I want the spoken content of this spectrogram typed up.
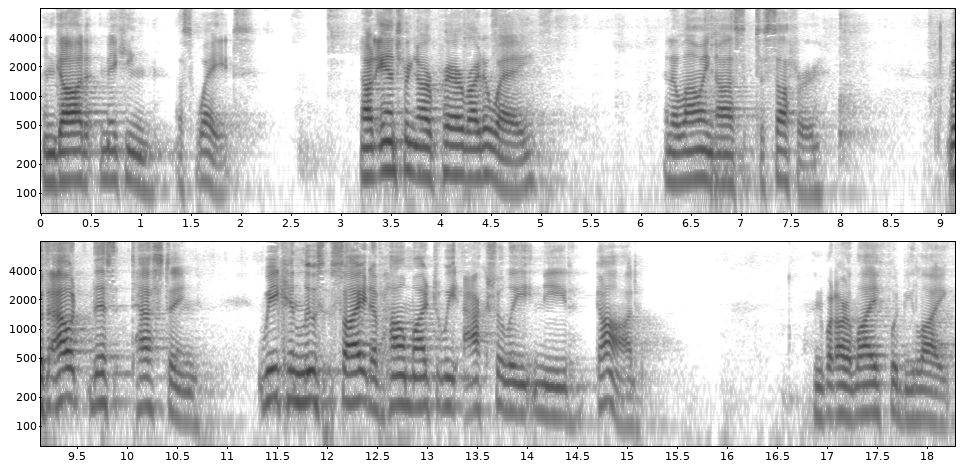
and God making us wait, not answering our prayer right away, and allowing us to suffer. Without this testing, we can lose sight of how much we actually need God and what our life would be like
